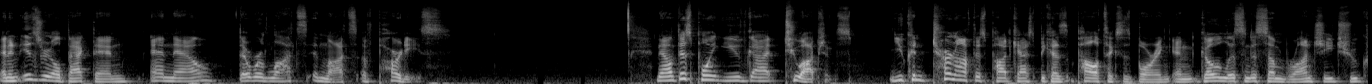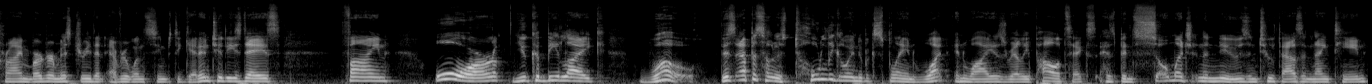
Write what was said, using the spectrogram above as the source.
And in Israel back then, and now, there were lots and lots of parties. Now, at this point, you've got two options. You can turn off this podcast because politics is boring and go listen to some raunchy true crime murder mystery that everyone seems to get into these days. Fine. Or you could be like, whoa, this episode is totally going to explain what and why Israeli politics has been so much in the news in 2019,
